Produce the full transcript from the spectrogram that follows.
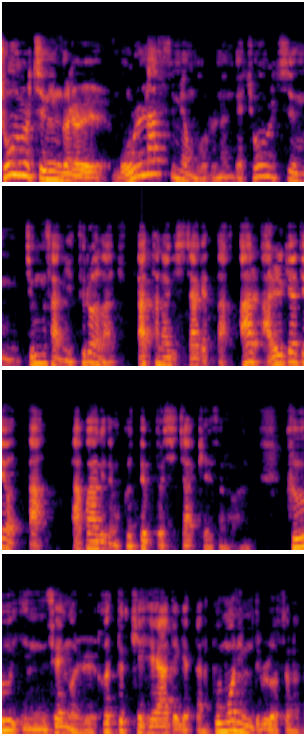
조울증인 거를 몰랐으면 모르는데 조울증 증상이 드러나 나타나기 시작했다. 알, 알게 되었다. 라고 하게 되면 그때부터 시작해서는 그 인생을 어떻게 해야 되겠다는 부모님들로서는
